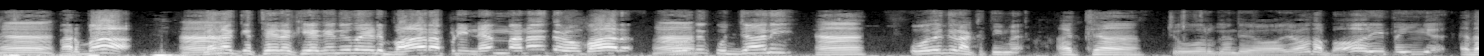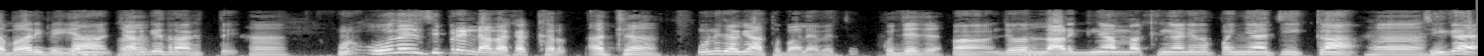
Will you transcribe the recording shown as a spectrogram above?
ਹਾਂ। ਪਰ ਬਾ ਹਾਂ। ਕਹਿੰਦਾ ਕਿੱਥੇ ਰੱਖੀ ਆ? ਕਹਿੰਦੀ ਉਹਦਾ ਜਿਹੜੇ ਬਾਹਰ ਆਪਣੀ ਨਿੰਮ ਆ ਨਾ ਘਰੋਂ ਬਾਹਰ। ਉਹ ਤੇ ਕੁੱਜਾ ਨਹੀਂ ਹਾਂ। ਉਹਦੇ 'ਚ ਰੱਖਤੀ ਮੈਂ। ਅੱਛਾ। ਚੋਰ ਕਹਿੰਦੇ ਆ ਜਾ ਉਹ ਤਾਂ ਬਾਹਰ ਹੀ ਪਈ ਆ। ਇਹ ਤਾਂ ਬਾਹਰ ਹੀ ਪਈ ਆ। ਹਾਂ ਚੜ ਕੇ ਦਰਖਤ ਤੇ। ਹਾਂ। ਹੁਣ ਉਹਦੇ ਸੀ ਪ੍ਰਿੰਡਾਂ ਦਾ ਖੱਖਰ। ਅੱਛਾ। ਉਹਨੇ ਜਾ ਕੇ ਹੱਥ ਪਾ ਲਿਆ ਵਿੱਚ। ਕੁੱਜੇ ਚ? ਹਾਂ ਜਦੋਂ ਲੜ ਗਈਆਂ ਮੱਖੀਆਂ ਜਦੋਂ ਪਈਆਂ ਚੀਕਾਂ ਹਾਂ। ਠੀਕ ਹੈ?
